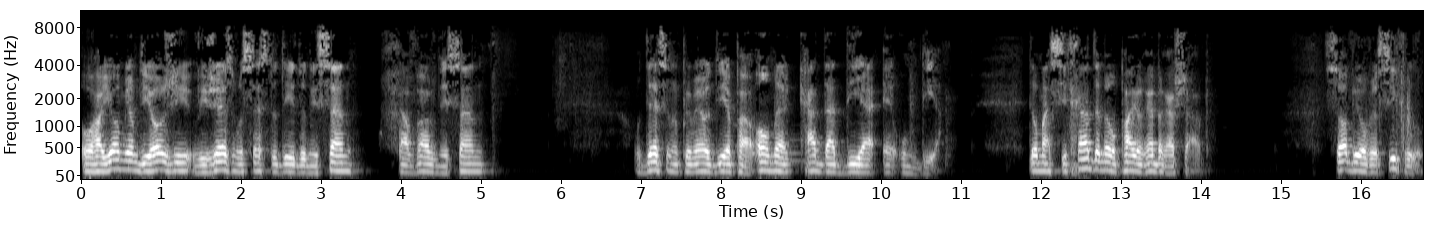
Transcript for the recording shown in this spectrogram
O Hayom Yom de hoje, 26 dia do Nissan, Chavav Nissan, o décimo primeiro dia para Omer, cada dia é um dia. De uma do meu pai, o Rebbe Rashab, sobre o versículo,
